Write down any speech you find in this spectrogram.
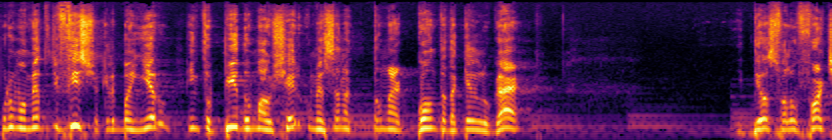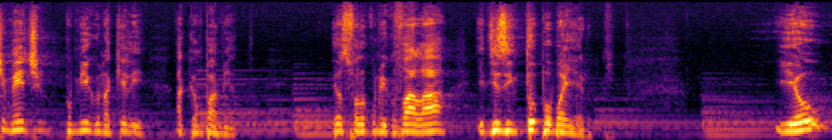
por um momento difícil, aquele banheiro entupido, o mau cheiro começando a tomar conta daquele lugar. E Deus falou fortemente comigo naquele acampamento. Deus falou comigo: vá lá e desentupa o banheiro. E eu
